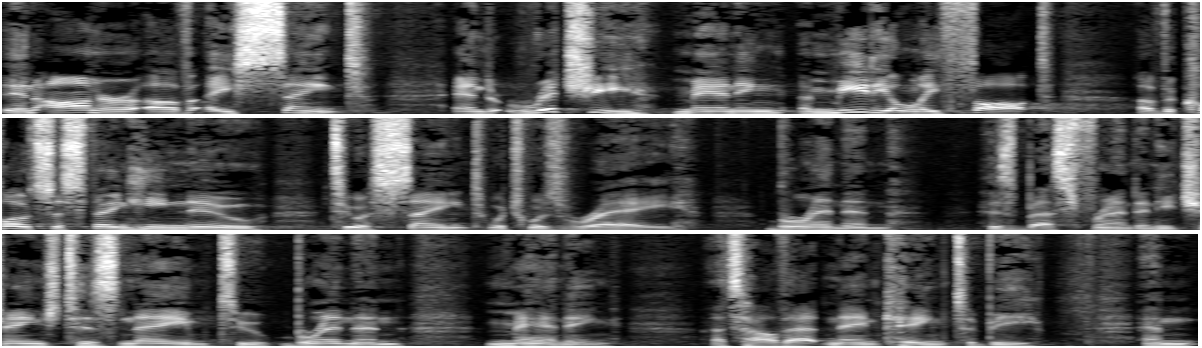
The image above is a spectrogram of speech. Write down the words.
in honor of a saint. And Richie Manning immediately thought of the closest thing he knew to a saint, which was Ray Brennan, his best friend. And he changed his name to Brennan Manning. That's how that name came to be. And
